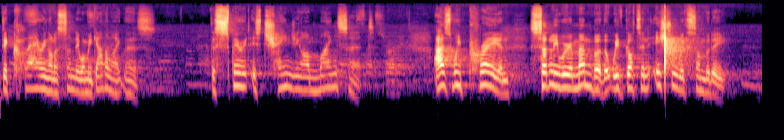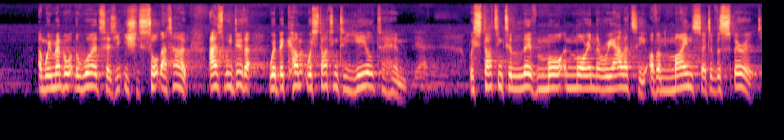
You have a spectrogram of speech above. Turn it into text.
declaring on a Sunday when we gather like this. The Spirit is changing our mindset. As we pray and suddenly we remember that we've got an issue with somebody, and we remember what the word says, you, you should sort that out. As we do that, we're, become, we're starting to yield to Him. We're starting to live more and more in the reality of a mindset of the Spirit.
